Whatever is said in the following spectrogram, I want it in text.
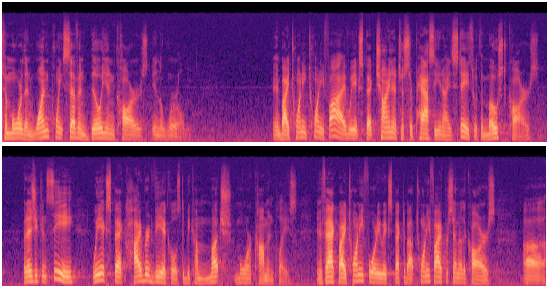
to more than 1.7 billion cars in the world. And by 2025, we expect China to surpass the United States with the most cars. But as you can see, we expect hybrid vehicles to become much more commonplace. In fact, by 2040, we expect about 25% of the cars uh,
